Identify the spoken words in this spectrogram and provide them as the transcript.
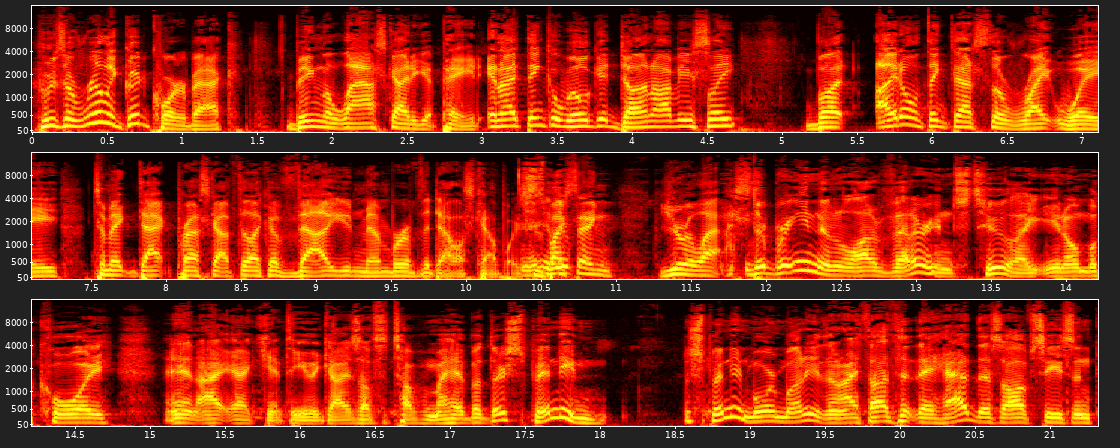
who's a really good quarterback, being the last guy to get paid. And I think it will get done, obviously. But I don't think that's the right way to make Dak Prescott feel like a valued member of the Dallas Cowboys. Is by saying you're last. They're bringing in a lot of veterans too, like you know McCoy, and I, I can't think of the guys off the top of my head, but they're spending they're spending more money than I thought that they had this offseason.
